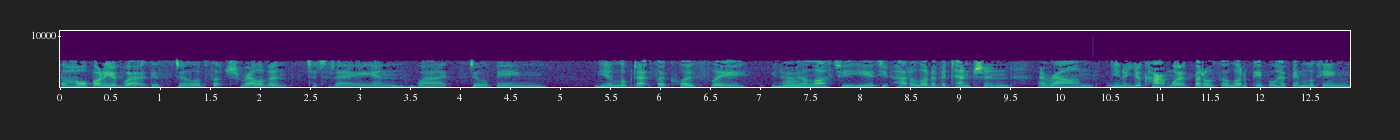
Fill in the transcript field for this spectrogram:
the whole body of work is still of such relevance to today and why it's still being yeah, looked at so closely. You know, Mm. in the last few years you've had a lot of attention around, you know, your current work, but also a lot of people have been looking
